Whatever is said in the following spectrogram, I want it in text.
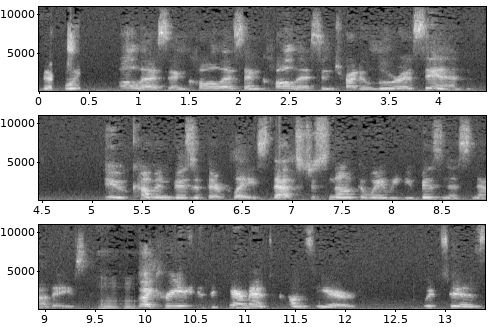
they're going to call us and call us and call us and try to lure us in to come and visit their place. That's just not the way we do business nowadays. hmm So I created the Care Match Concierge, which is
